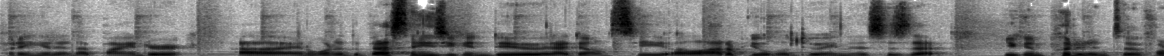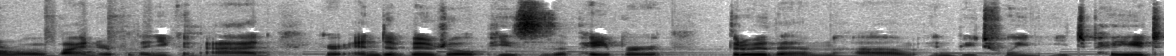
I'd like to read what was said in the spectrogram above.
putting it in a binder. Uh, and one of the best things you can do, and I don't see a lot of people doing this, is that you can put it into the form of a binder, but then you can add your individual pieces of paper through them um, in between each page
